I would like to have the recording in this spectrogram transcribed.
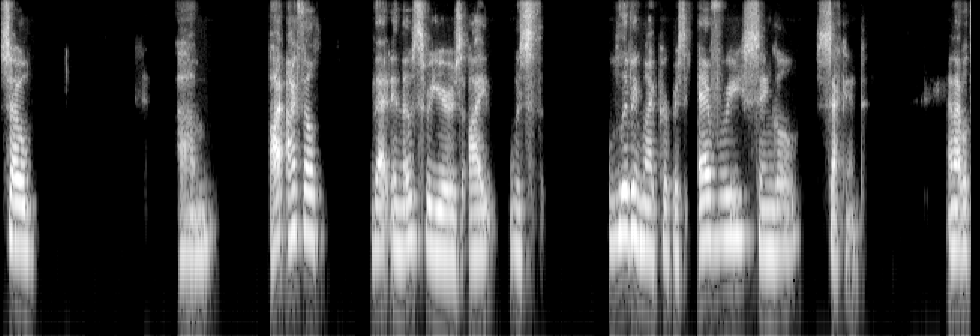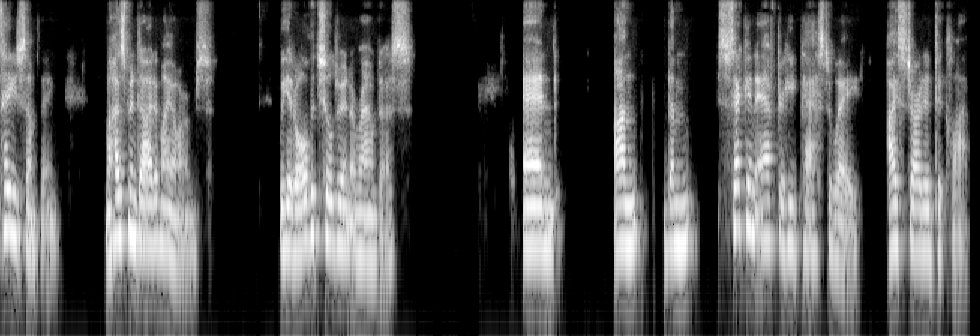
So um, I, I felt that in those three years, I was living my purpose every single second. And I will tell you something my husband died in my arms. We had all the children around us. And on the second after he passed away, I started to clap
